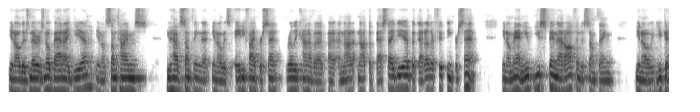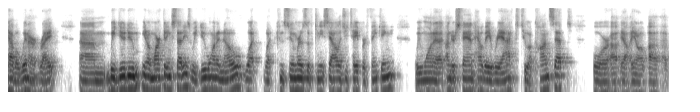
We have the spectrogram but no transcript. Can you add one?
you know, there's no, there's no bad idea. You know, sometimes you have something that, you know, is 85% really kind of a, a, a not, not the best idea, but that other 15%, you know, man, you, you spin that off into something, you know, you could have a winner, right? Um, we do do you know marketing studies. We do want to know what what consumers of kinesiology tape are thinking. We want to understand how they react to a concept or a, you know a, a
